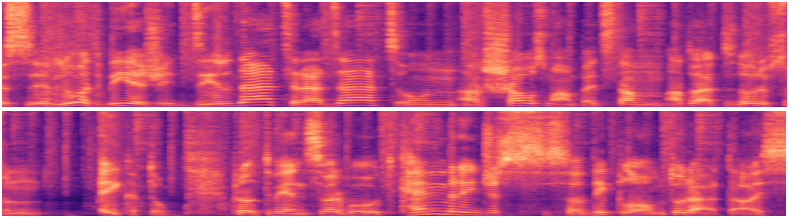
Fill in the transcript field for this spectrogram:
kas ir ļoti bieži dzirdēts, redzēts, un ar šausmām pēc tam atvērtas durvis un Eikatu. Proti, viens varbūt Cambridge's diplomu turētājs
